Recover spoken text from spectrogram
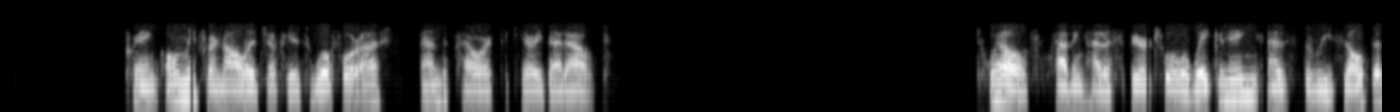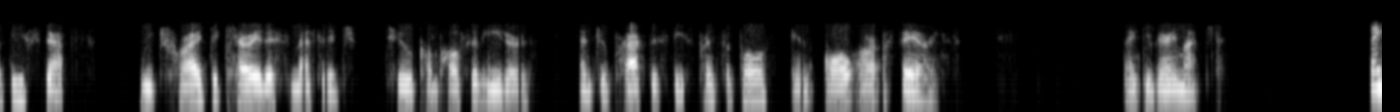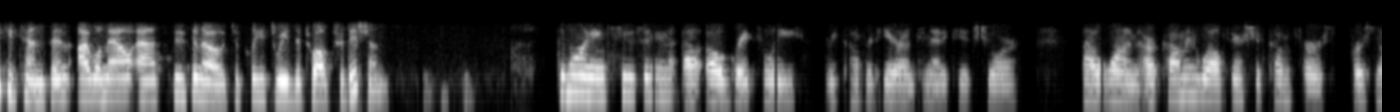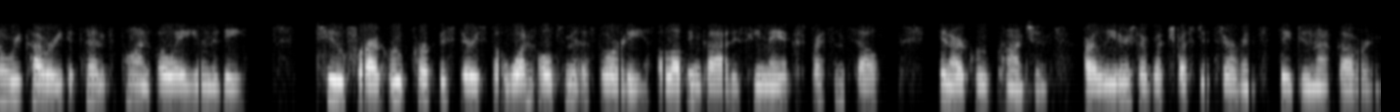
praying only for knowledge of His will for us and the power to carry that out. 12. Having had a spiritual awakening as the result of these steps, we tried to carry this message to compulsive eaters and to practice these principles in all our affairs. Thank you very much. Thank you, Tenzin. I will now ask Susan O. to please read the 12 traditions. Good morning, Susan uh, O. Gratefully recovered here on Connecticut shore. Uh, one, our common welfare should come first. Personal recovery depends upon OA unity. Two, for our group purpose, there is but one ultimate authority, a loving God as he may express himself in our group conscience. Our leaders are but trusted servants, they do not govern.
